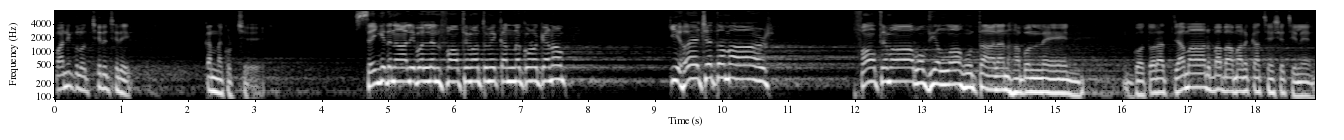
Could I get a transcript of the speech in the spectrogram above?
পানিগুলো ছেড়ে ছেড়ে কান্না করছে। সৈয়দিনা আলী বললেন, ফাতেমা, তুমি কান্না করো কেন? কি হয়েছে তোমার? ফাতেমা রদিয়াল্লাহু তাআলাহা বললেন, গত রাত্রে আমার বাবা আমার কাছে এসেছিলেন।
